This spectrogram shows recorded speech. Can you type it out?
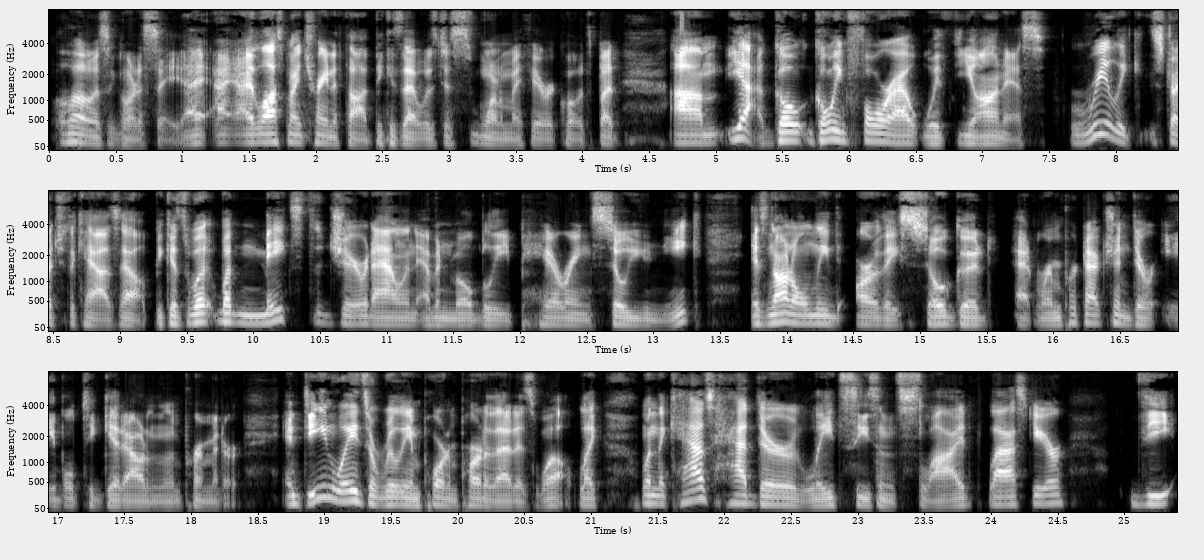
what was I going to say? I, I, I lost my train of thought because that was just one of my favorite quotes. But um, yeah, go going four out with Giannis really stretch the Cavs out because what what makes the Jarrett Allen Evan Mobley pairing so unique is not only are they so good at rim protection, they're able to get out on the perimeter. And Dean Wade's a really important part of that as well. Like when the Cavs had their late season slide last year, the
